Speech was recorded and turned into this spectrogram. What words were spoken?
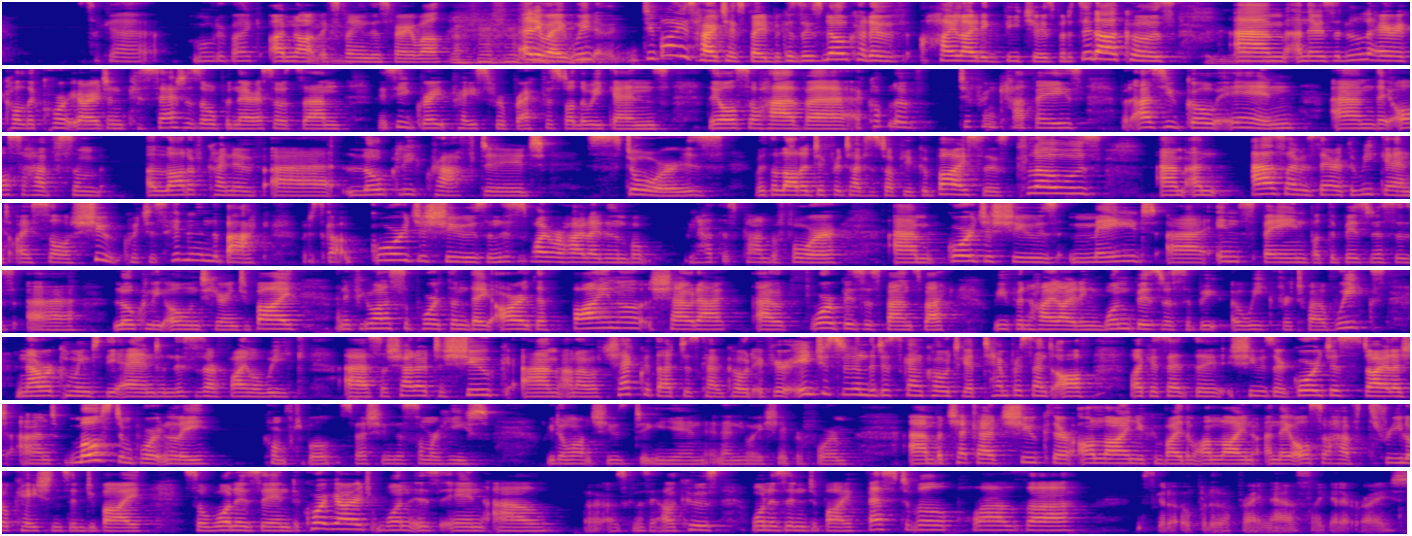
It's like a motorbike. I'm not explaining this very well. anyway, we Dubai is hard to explain because there's no kind of highlighting features, but it's in Al Quoz, um, and there's a little area called the courtyard, and Cassette is open there, so it's um basically a great place for breakfast on the weekends. They also have uh, a couple of different cafes, but as you go in, um, they also have some a lot of kind of uh, locally crafted stores with a lot of different types of stuff you could buy. So there's clothes. Um, and as I was there at the weekend, I saw Shoeq, which is hidden in the back, but it's got gorgeous shoes. And this is why we're highlighting them, but we had this plan before. Um, gorgeous shoes made uh, in Spain, but the business is uh, locally owned here in Dubai. And if you want to support them, they are the final shout out, out for Business Bounce Back. We've been highlighting one business a, a week for 12 weeks. And now we're coming to the end, and this is our final week. Uh, so shout out to Shoeq, um, and I will check with that discount code. If you're interested in the discount code to get 10% off, like I said, the shoes are gorgeous, stylish, and most importantly, comfortable, especially in the summer heat. We don't want shoes digging in in any way, shape, or form. Um, but check out Shoeq. They're online. You can buy them online, and they also have three locations in Dubai. So one is in the Courtyard, one is in Al. I was going to say Al Quoz. One is in Dubai Festival Plaza. I'm just going to open it up right now so I get it right.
